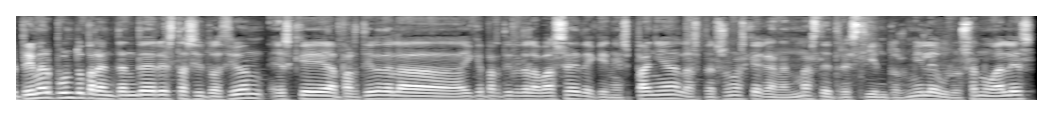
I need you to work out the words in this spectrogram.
El primer punto para entender esta situación es que a partir de la, hay que partir de la base de que en España las personas que ganan más de 300.000 euros anuales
